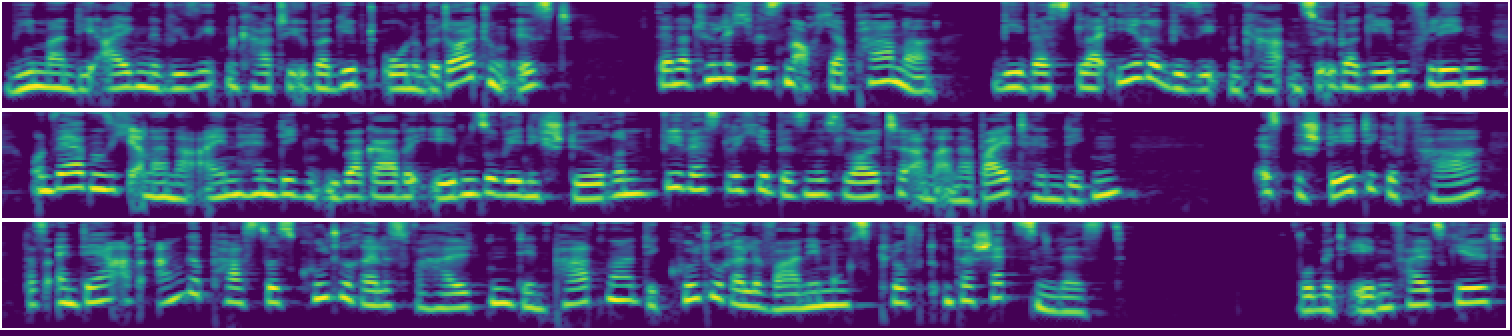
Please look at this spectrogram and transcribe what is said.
wie man die eigene Visitenkarte übergibt, ohne Bedeutung ist, denn natürlich wissen auch Japaner, wie Westler ihre Visitenkarten zu übergeben pflegen und werden sich an einer einhändigen Übergabe ebenso wenig stören wie westliche Businessleute an einer beidhändigen. Es besteht die Gefahr, dass ein derart angepasstes kulturelles Verhalten den Partner die kulturelle Wahrnehmungskluft unterschätzen lässt. Womit ebenfalls gilt,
